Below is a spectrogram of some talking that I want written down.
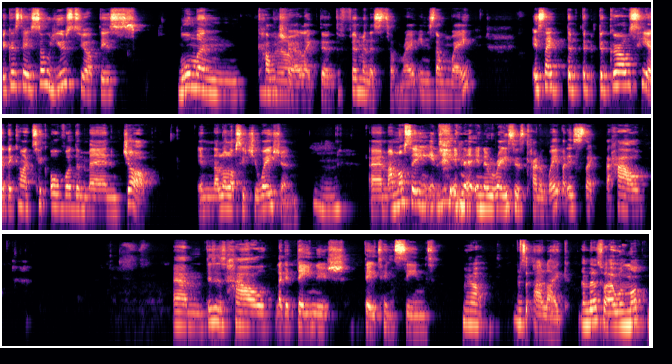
because they're so used to of this woman culture, Yeah. like the, the feminism, right? In some way, it's like the, the, the girls here they kind of take over the man job in a lot of situation. Mhm. Um, I'm not saying it in a, in a racist kind of way, but it's like the how. Um, this is how like a Danish dating scene Yeah. Are like. And that's why I will not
